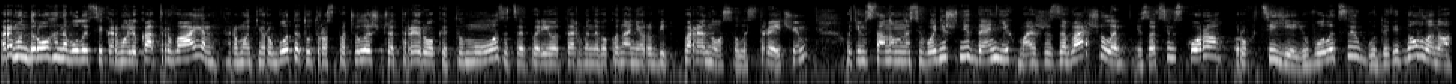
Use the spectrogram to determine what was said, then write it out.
Ремонт дороги на вулиці Кармолюка триває. Ремонтні роботи тут розпочали ще три роки тому. За цей період терміни виконання робіт переносились тричі. Утім, станом на сьогоднішній день їх майже завершили, і зовсім скоро рух цією вулицею буде відновлено.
